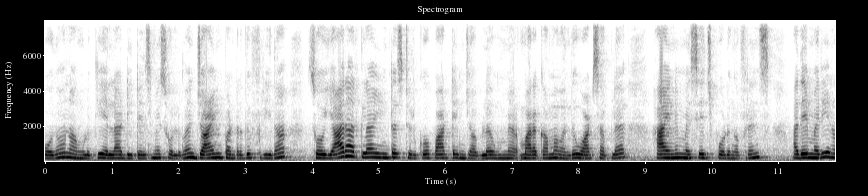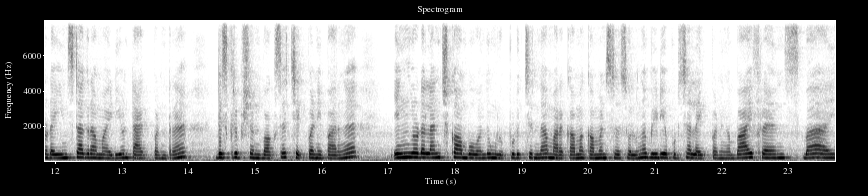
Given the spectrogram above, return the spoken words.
போதும். நான் உங்களுக்கு எல்லா டீட்டெயில்ஸுமே சொல்லுவேன். ஜாயின் பண்ணுறது ஃப்ரீ தான். ஸோ யார் யாருக்கெல்லாம் இன்ட்ரெஸ்ட் இருக்கோ பார்ட் டைம் ஜாபில் உண்மை மறக்காமல் வந்து வாட்ஸ்அப்பில் ஹாய்னு மெசேஜ் போடுங்க ஃப்ரெண்ட்ஸ் அதே மாதிரி என்னோடய இன்ஸ்டாகிராம் ஐடியும் டேக் பண்ணுறேன் டிஸ்கிரிப்ஷன் பாக்ஸை செக் பண்ணி பாருங்கள் எங்களோட லன்ச் காம்போ வந்து உங்களுக்கு பிடிச்சிருந்தா மறக்காமல் கமெண்ட்ஸில் சொல்லுங்கள் வீடியோ பிடிச்சா லைக் பண்ணுங்கள் பாய் ஃப்ரெண்ட்ஸ் பாய்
